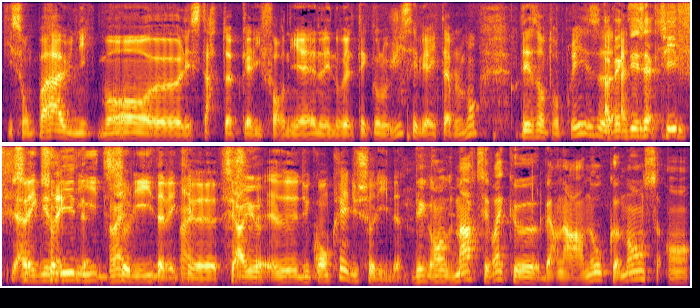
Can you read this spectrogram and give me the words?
qui sont pas uniquement euh, les start-up californiennes, les nouvelles technologies, c'est véritablement des entreprises Avec des actifs avec des solides. actifs Ouais. solides, avec Ouais. euh, Sérieux. euh, du concret et du solide. des grandes marques. C'est vrai que Bernard Arnault commence en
